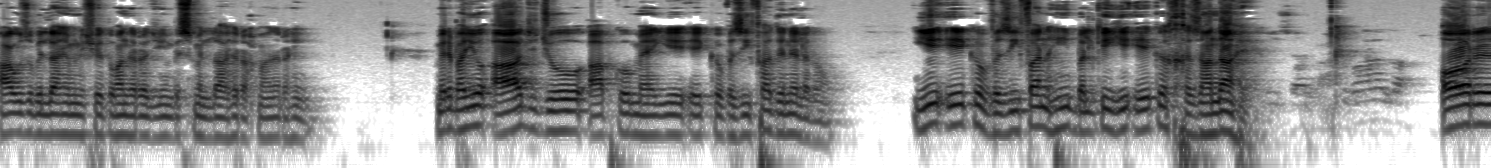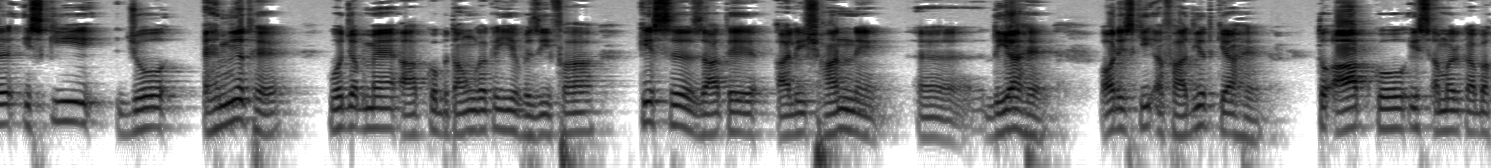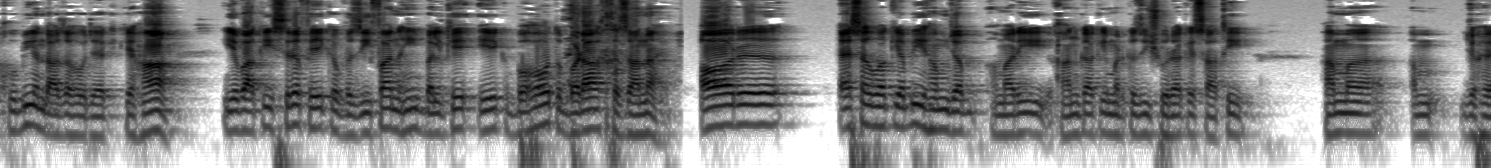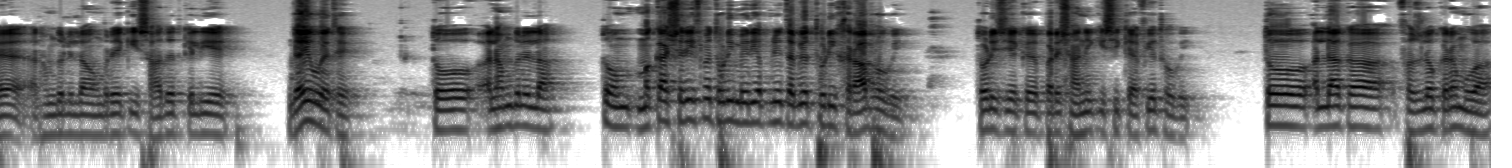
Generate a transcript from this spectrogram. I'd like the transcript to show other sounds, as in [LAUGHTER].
आउज़बिल्लिनशैतवानरजीम बसमीम मेरे भाइयों, आज जो आपको मैं ये एक वजीफ़ा देने लगा हूँ, ये एक वजीफ़ा नहीं, बल्कि ये एक ख़जाना है। और इसकी जो अहमियत है, वो जब मैं आपको बताऊँगा कि ये वजीफ़ा किस ज़ात आली शान ने दिया है, और इसकी अफादियत क्या है तो आपको इस अमर का बखूबी अंदाज़ा हो जाए कि हाँ ये वाकई सिर्फ़ एक वजीफ़ा नहीं, बल्कि एक बहुत बड़ा ख़जाना है। और ऐसा हुआ कि अभी हम जब हमारी खानका की मरकज़ी शुरा के साथी, हम हम जो है, अल्हम्दुलिल्लाह उम्र की शहादत के लिए गए हुए थे तो अल्हम्दुलिल्लाह तो मक्का शरीफ में थोड़ी मेरी अपनी तबीयत थोड़ी ख़राब हो गई। थोड़ी सी एक परेशानी की सी कैफियत हो गई। तो अल्लाह का फजलो करम हुआ।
